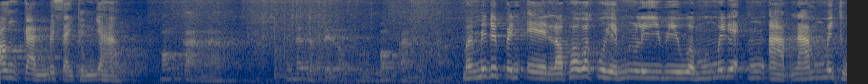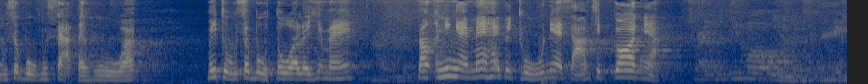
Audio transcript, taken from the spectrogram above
ป้องกันไม่ใส่ถุงยาง ป้องกันนะ ไม่น่าจะเป็นหรอกคือป้องกันทุกครั้งมันไม่ได้เป็นเอดส์หรอกเพราะว่ากูเห็นมึงรีวิวอะมึงไม่ได้มึงอาบน้ำมึงไม่ถูสบู่มึงสระแต่หัว ไม่ถูสบู่ตัวเลยใช่ไหมใช่เนี่ยต้องอันนี้ไงแม่ให้ไปถูเนี่ยสามสิบก้อนเนี่ยใช้ยี่ห้ออื่นไอ้เฮง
